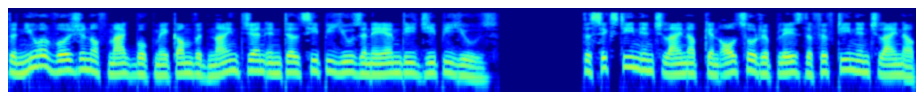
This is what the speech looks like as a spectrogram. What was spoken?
The newer version of MacBook may come with 9th gen Intel CPUs and AMD GPUs. The 16-inch lineup can also replace the 15-inch lineup.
